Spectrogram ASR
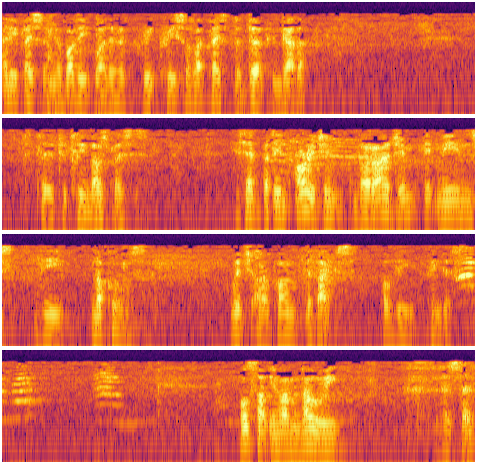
any place in your body where there are crease or that place that dirt can gather, to, to clean those places. He said, but in origin, barajim, it means the knuckles, which are upon the backs of the fingers. Also, Imam Nawawi has said,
